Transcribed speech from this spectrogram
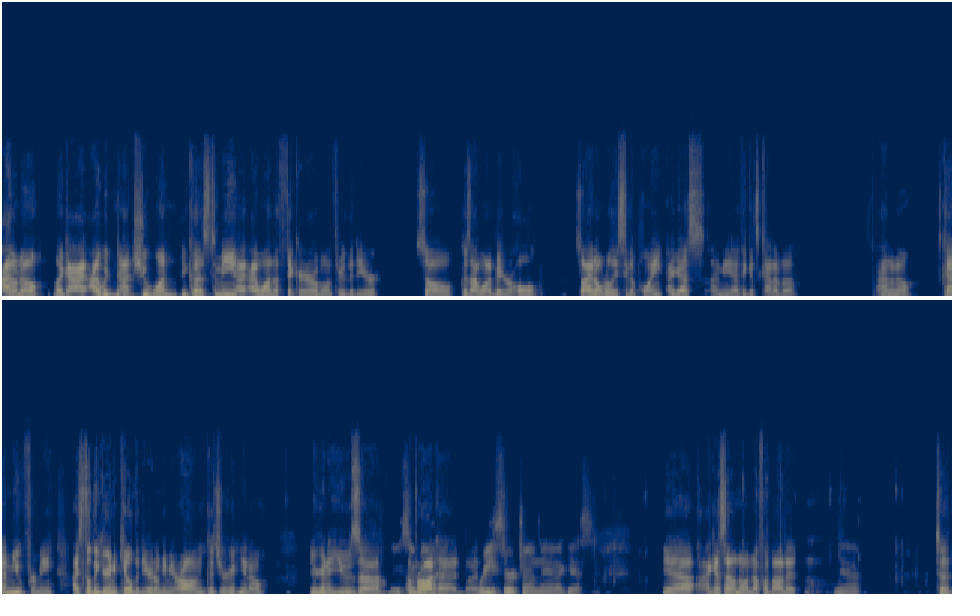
I don't know. Like I, I would not shoot one because to me, I, I want a thicker arrow going through the deer. So because I want a bigger hole. So I don't really see the point. I guess. I mean, I think it's kind of a. I don't Mhm. know. It's kind of mute for me. I still think you're going to kill the deer. Don't get me wrong, because you're you know, you're going to use a, a uh, broadhead, but research on that, I guess. yeah, I guess I don't know enough about it Yeah. to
